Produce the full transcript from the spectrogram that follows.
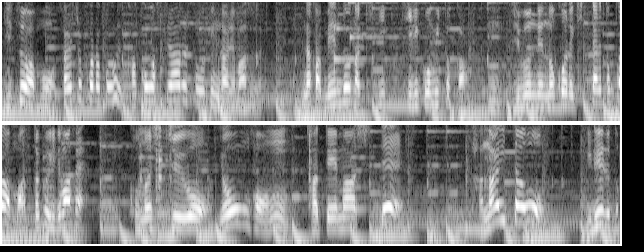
実はもう最初からこういうふうに加工してある商品になります。なんか面倒な切り切り込みとか、うん。自分で残り切ったりとかは全くいりません。この支柱を4本立てまして棚板を入れると。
